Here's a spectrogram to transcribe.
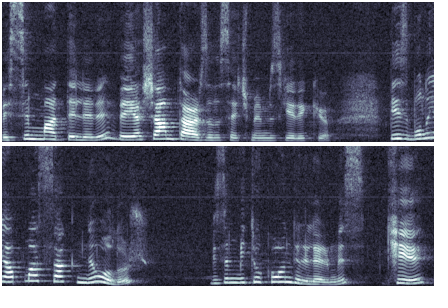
besin maddeleri ve yaşam tarzını seçmemiz gerekiyor. Biz bunu yapmazsak ne olur? Bizim mitokondrilerimiz ki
